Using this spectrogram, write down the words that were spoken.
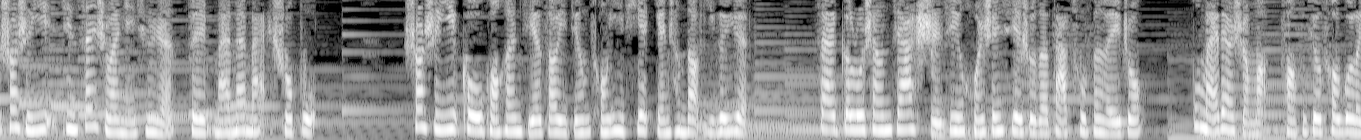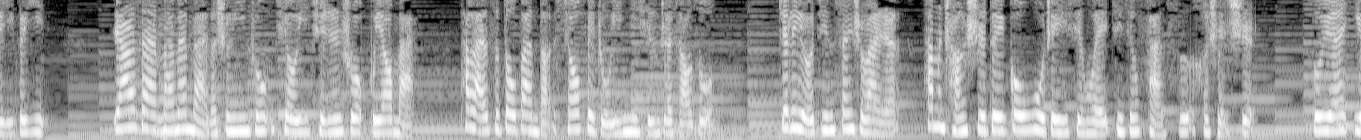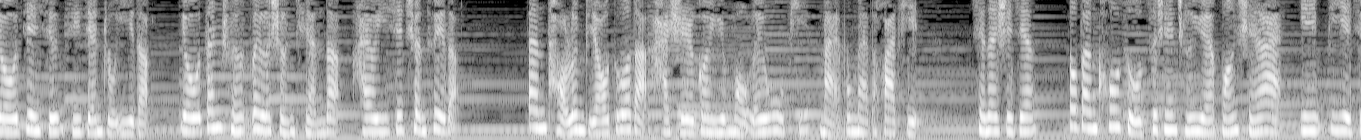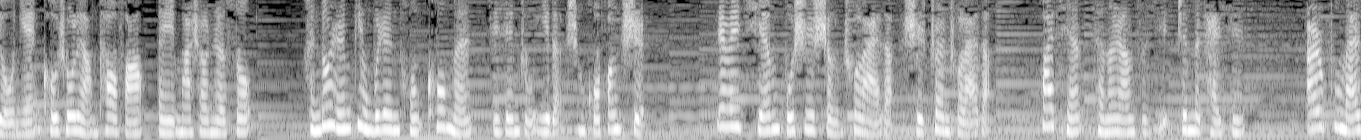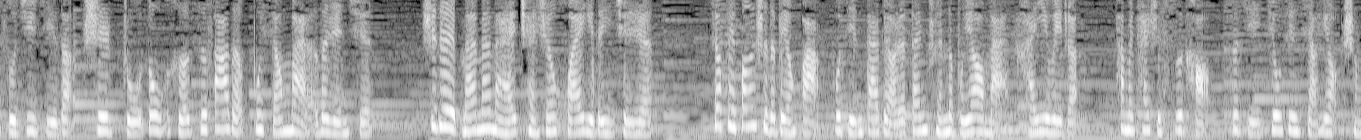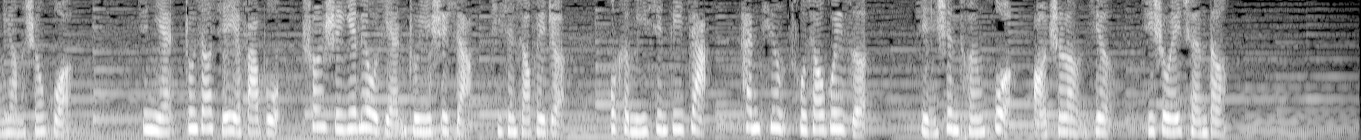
双十一近三十万年轻人对买买买说不。双十一购物狂欢节早已经从一天延长到一个月，在各路商家使尽浑身解数的大促氛围中，不买点什么，仿佛就错过了一个亿。然而，在买买买的声音中，却有一群人说不要买。他来自豆瓣的消费主义逆行者小组，这里有近三十万人，他们尝试对购物这一行为进行反思和审视。组员有践行极简主义的，有单纯为了省钱的，还有一些劝退的。但讨论比较多的还是关于某类物品买不买的话题。前段时间，豆瓣抠组资深成员王神爱因毕业九年抠出两套房被骂上热搜。很多人并不认同抠门极简主义的生活方式，认为钱不是省出来的，是赚出来的，花钱才能让自己真的开心。而不买组聚集的是主动和自发的不想买了的人群，是对买买买产生怀疑的一群人。消费方式的变化不仅代表着单纯的不要买，还意味着他们开始思考自己究竟想要什么样的生活。今年中消协也发布双十一六点注意事项，提醒消费者不可迷信低价，看清促销规则，谨慎囤货，保持冷静，及时维权等。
